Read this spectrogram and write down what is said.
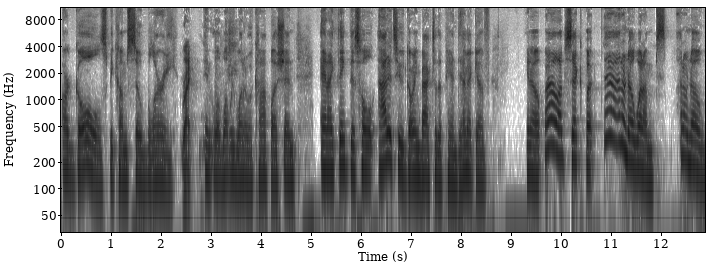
our goals become so blurry Right. in what we want to accomplish. And and i think this whole attitude going back to the pandemic of you know well i'm sick but eh, i don't know what i'm i don't know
